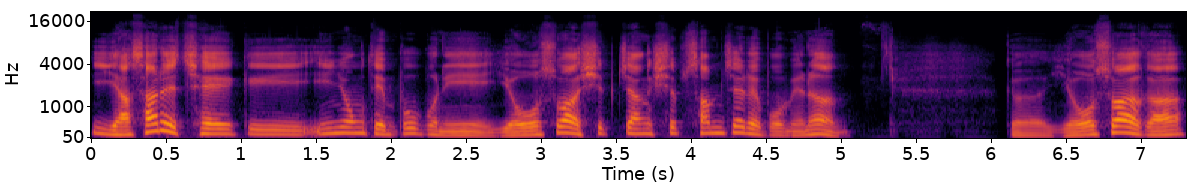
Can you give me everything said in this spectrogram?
이 야살의 책이 인용된 부분이 여호수아 10장 13 절에 보면은 그 여호수아가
